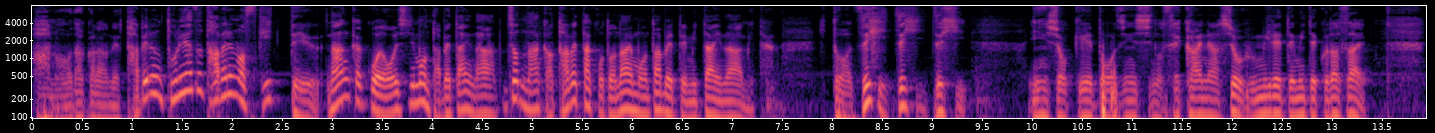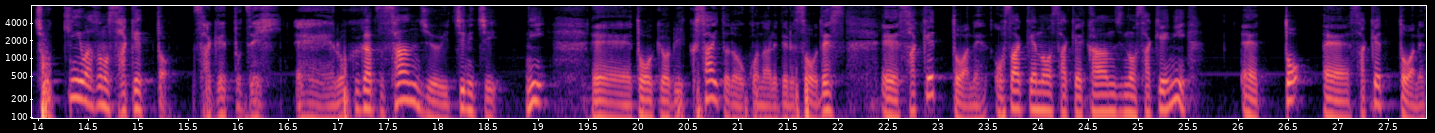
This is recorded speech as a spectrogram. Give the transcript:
あの、だからね、食べるの、とりあえず食べるの好きっていう、なんかこう美味しいもの食べたいな、ちょっとなんか食べたことないもの食べてみたいな、みたいな人はぜひぜひぜひ、飲食系同人誌の世界に足を踏み入れてみてください。直近はそのサケット。サケットぜひ、えー、6月31日に、えー、東京ビッグサイトで行われているそうです。えー、サケットはね、お酒の酒、漢字の酒に、えー、と、えー、サケットはね、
